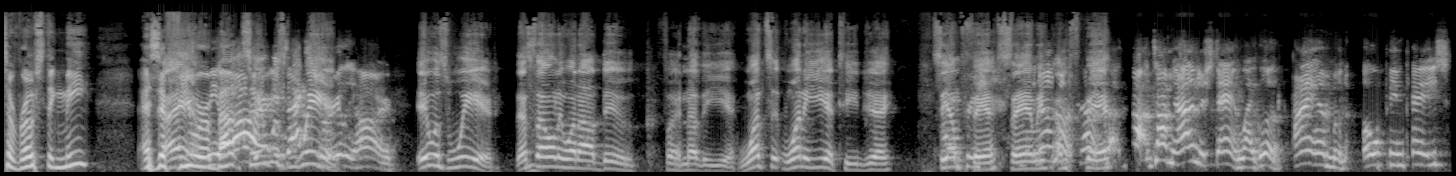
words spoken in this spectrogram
to roasting me, as if I you were We about are. to. It was it's actually weird. really hard. It was weird. That's the only one I'll do for another year. Once it one a year, TJ. See, I I'm fair, Sammy. No, no, I'm no, fair. no, no, Tommy, I understand. Like, look, I am an open case.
